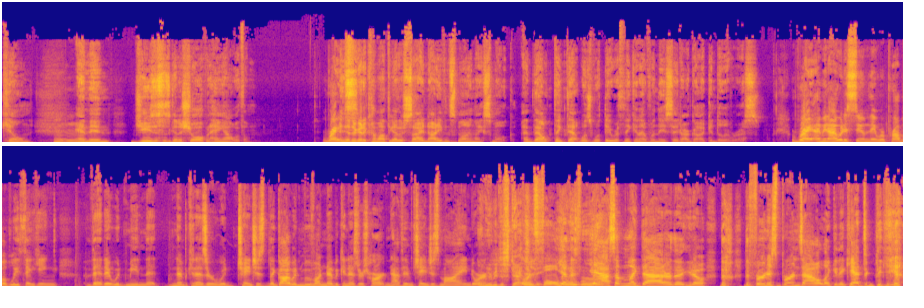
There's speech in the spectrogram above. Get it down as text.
kiln and then Jesus is going to show up and hang out with them. Right. And then they're going to come out the other side not even smelling like smoke. I don't think that was what they were thinking of when they said, Our God can deliver us. Right. I mean, I would assume they were probably thinking that it would mean that Nebuchadnezzar would change his, that God would move on Nebuchadnezzar's heart and have him change his mind, or, Or maybe the statue the- falls yeah, the- over. yeah, something like that, or the you know the the furnace burns out, like they can't they can't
